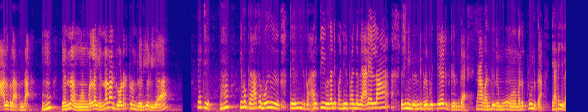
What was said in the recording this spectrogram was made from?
ஆளுகளாக இருந்தா. ம் என்ன உங்களெல்லாம் என்னதான் சொல்கிறதுன்னு தெரியலையா? ஏட்டி இவன் பேசும்போது தெரியுது பாரதி இவ தாண்டி பண்ணியிருப்பா இந்த வேலையெல்லாம். சரி, நீங்க ரெண்டு பேரும் போய் கேட்டுக்கிட்டு இருங்க. நான் வந்து ரெமு வந்து பூந்துக்கிறேன். இடையில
